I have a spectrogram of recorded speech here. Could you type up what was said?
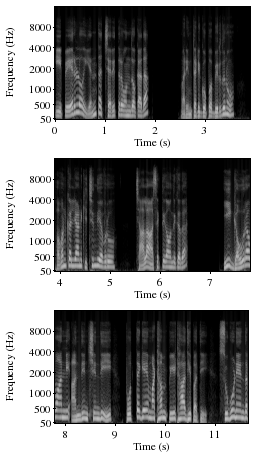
ఈ పేరులో ఎంత చరిత్ర ఉందో కదా? మరింతటి గొప్ప బిరుదును పవన్ కళ్యాణ్కిచ్చింది ఎవరు? చాలా ఆసక్తిగా ఉంది కదా? ఈ గౌరవాన్ని అందించింది పుత్తగే మఠం పీఠాధిపతి సుగుణేంద్ర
